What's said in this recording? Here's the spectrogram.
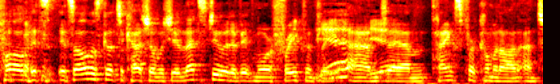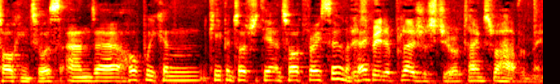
Paul, it's it's always good to catch up with you. Let's do it a bit more frequently. Yeah, and yeah. Um, thanks for coming on and talking to us. And uh, hope we can keep in touch with you and talk very soon. It's been a pleasure, Stuart. Thanks for having me.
